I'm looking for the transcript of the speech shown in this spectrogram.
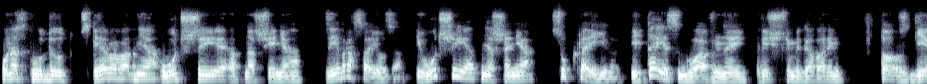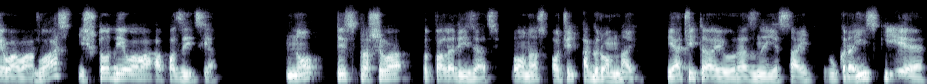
у нас будут с первого дня лучшие отношения с Евросоюзом и лучшие отношения с Украиной. И это есть главная вещь, мы говорим, что сделала власть и что делала оппозиция. Но ты спрашивала поляризацию. У нас очень огромная. Я читаю разные сайты, украинские,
